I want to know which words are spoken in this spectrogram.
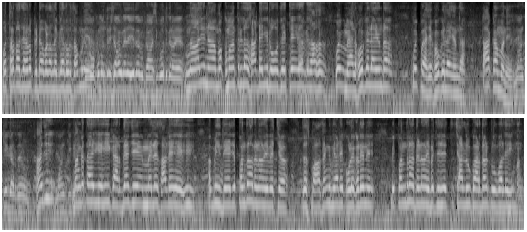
ਪੱਥਰ ਤਾਂ ਦੇਖੋ ਕਿੱਡਾ ਬੜਾ ਲੱਗਿਆ ਤੁਹਾਡੇ ਸਾਹਮਣੇ। ਮੁੱਖ ਮੰਤਰੀ ਸਾਹਿਬ ਕਹਿੰਦੇ ਇਹਦਾ ਵਿਕਾਸ ਹੀ ਬਹੁਤ ਕਰਾਇਆ। ਨਾ ਜੀ ਨਾ ਮੁੱਖ ਮੰਤਰੀ ਦਾ ਸਾਡੇ ਜੀ ਰੋਜ਼ ਇੱਥੇ ਕੋਈ ਮੈਲ ਖੋ ਕੇ ਲੈ ਜਾਂਦਾ ਕੋਈ ਪੈਸੇ ਖੋ ਕੇ ਲੈ ਜਾਂਦਾ। ਆਹ ਕੰਮ ਨੇ। ਮੰਗ ਕੀ ਕਰਦੇ ਹੁਣ? ਹਾਂਜੀ ਮੰਗ ਕੀ ਮੰਗ ਤਾਂ ਜੀ ਇਹੀ ਕਰਦੇ ਆ ਜੇ ਐਮਐਲਏ ਸਾਡੇ ਇਹੀ ਮਹੀਨੇ ਚ 15 ਦਿਨਾਂ ਦੇ ਵਿੱਚ ਜਸਪਾਲ ਸਿੰਘ ਵੀ ਸਾਡੇ ਕੋਲੇ ਖੜੇ ਨੇ ਵੀ 15 ਦਿਨਾਂ ਦੇ ਵਿੱਚ ਜੇ ਚਾਲੂ ਕਰ ਦੇਣ ਟੂਬਲ ਇਹੀ ਮੰਗ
